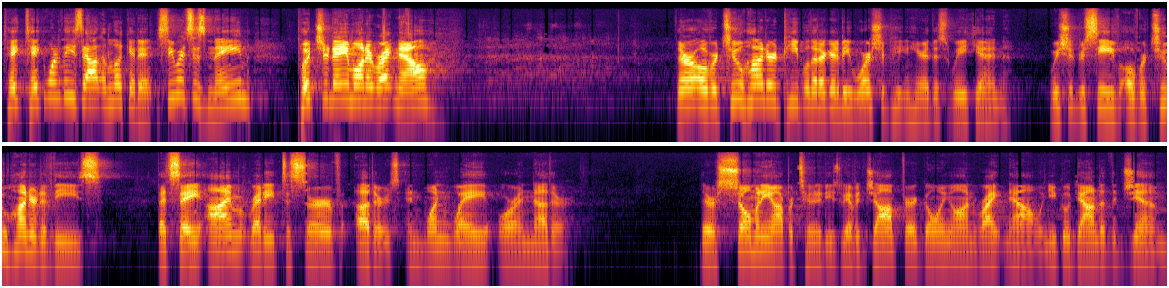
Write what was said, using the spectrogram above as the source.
Take, take one of these out and look at it. See where it says name? Put your name on it right now. There are over 200 people that are going to be worshiping here this weekend. We should receive over 200 of these that say, I'm ready to serve others in one way or another. There are so many opportunities. We have a job fair going on right now. When you go down to the gym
